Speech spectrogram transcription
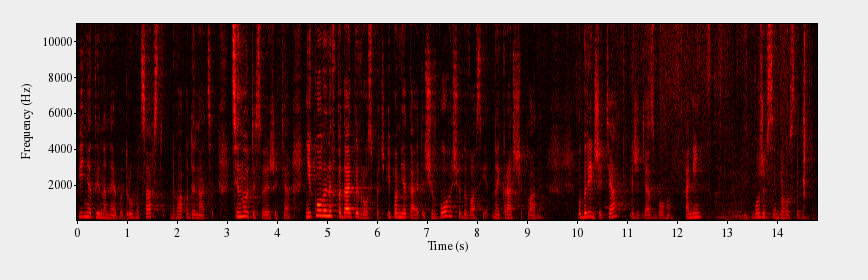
піднятий на небо, Друге царство 2.11. Цінуйте своє життя, ніколи не впадайте в розпач і пам'ятайте, що в Бога щодо вас є найкращі плани. Оберіть життя і життя з Богом. Амінь. Боже всім благословень.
